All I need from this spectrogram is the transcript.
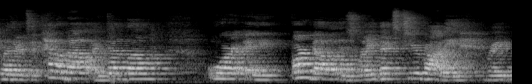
whether it's a kettlebell, or a deadlift, or a barbell is right next to your body, right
